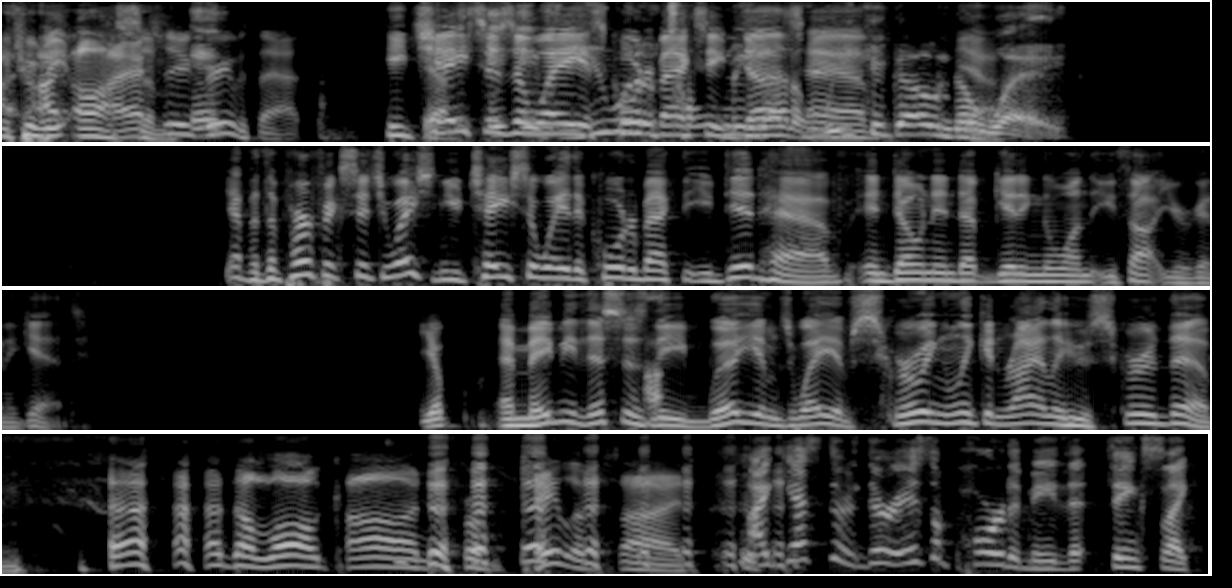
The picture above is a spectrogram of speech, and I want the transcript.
Which would be I awesome. I actually agree with that. he chases If away you his would've quarterbacks told he does that a have. week ago. No Yeah. way. Yeah, but the perfect situation. You chase away the quarterback that you did have and don't end up getting the one that you thought you were going to get. Yep. And maybe this is the Williams way of screwing Lincoln Riley, who screwed them. the long con from Caleb's side. I guess there there is a part of me that thinks like,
